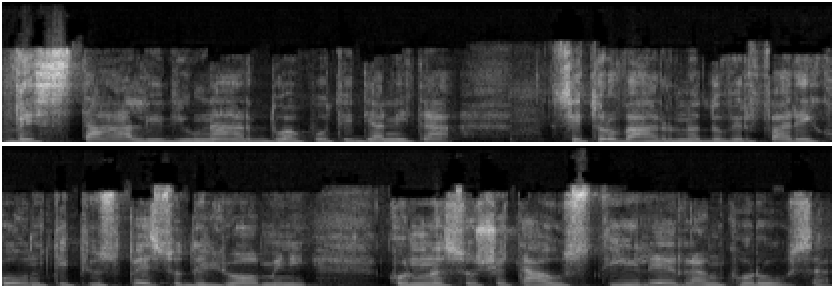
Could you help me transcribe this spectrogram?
vestali di un'ardua quotidianità si trovarono a dover fare i conti più spesso degli uomini con una società ostile e rancorosa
